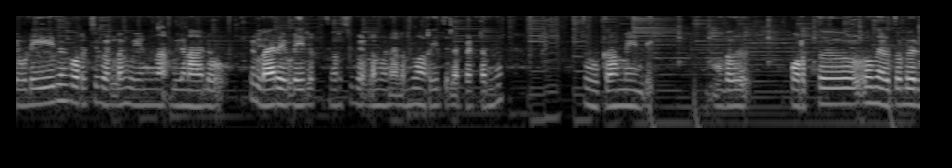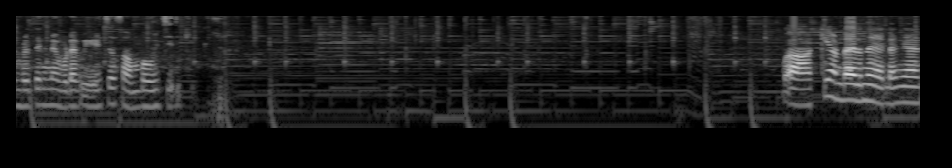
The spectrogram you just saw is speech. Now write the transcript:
എവിടെയെങ്കിലും കുറച്ച് വെള്ളം വീണ വീണാലോ പിള്ളേർ എവിടെയെങ്കിലും കുറച്ച് വെള്ളം വീണാലൊന്നും അറിയത്തില്ല പെട്ടെന്ന് തൂക്കാൻ വേണ്ടി. നമ്മൾ പുറത്ത് നിന്ന് എടുത്തുകൊണ്ട് വരുമ്പോഴത്തേക്കിനും ഇവിടെ വീഴ്ച സംഭവിച്ചിരിക്കും. ബാക്കി ഉണ്ടായിരുന്ന ഇല ഞാൻ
